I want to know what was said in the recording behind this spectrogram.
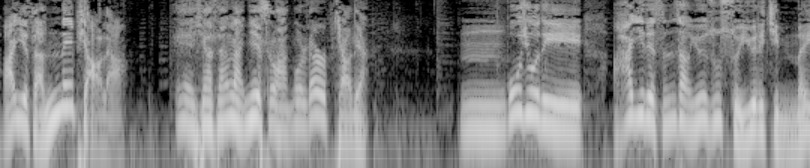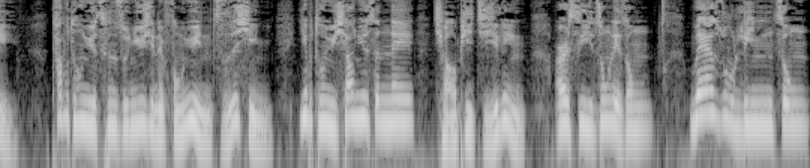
阿姨真的漂亮。哎，小三来你说下我哪儿漂亮？嗯，我觉得阿姨的身上有一种岁月的静美，它不同于成熟女性的风韵自信，也不同于小女生的俏皮机灵，而是一种那种。宛如林中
